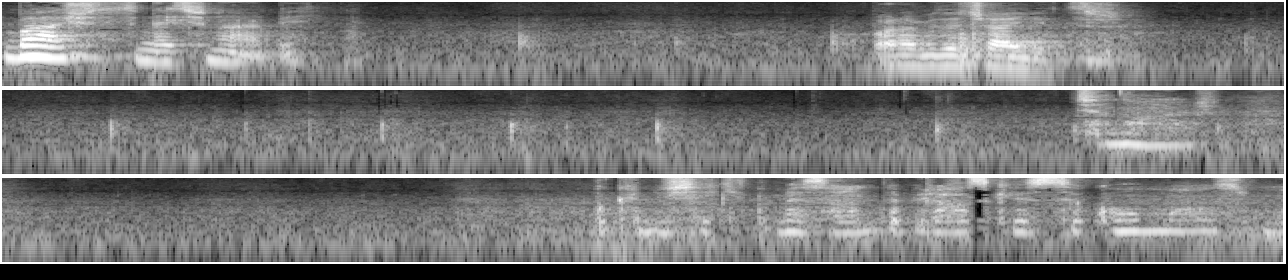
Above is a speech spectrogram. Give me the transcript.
Baş üstüne Çınar Bey. Bana bir de çay getir. Çınar, bugün işe gitmesen de biraz gezsek olmaz mı?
